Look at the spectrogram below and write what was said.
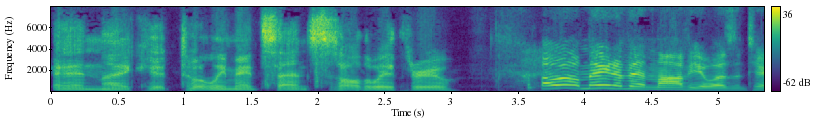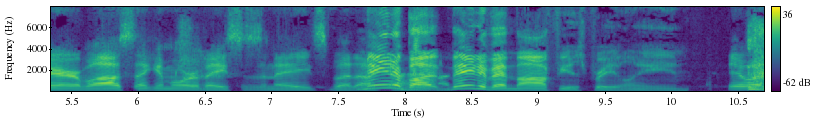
And like it totally made sense all the way through. Oh well, main event Mafia wasn't terrible. I was thinking more of aces and eights, but Main kinda- event, main event Mafia is pretty lame. It wasn't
